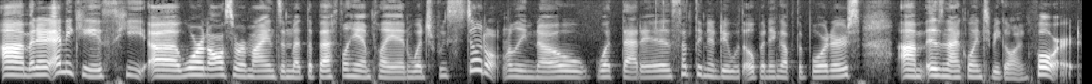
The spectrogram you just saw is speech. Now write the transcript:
Um, and in any case, he uh, Warren also reminds him that the Bethlehem plan, which we still don't really know what that is, something to do with opening up the borders, um, is not going to be going forward.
